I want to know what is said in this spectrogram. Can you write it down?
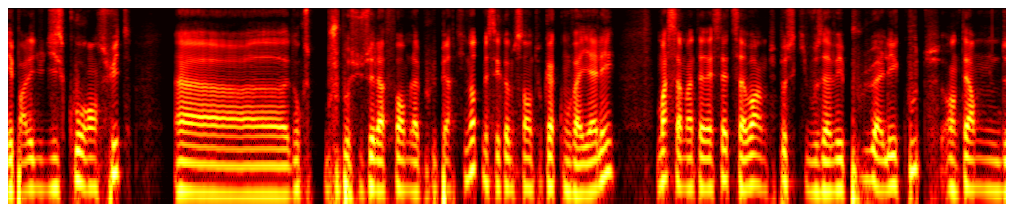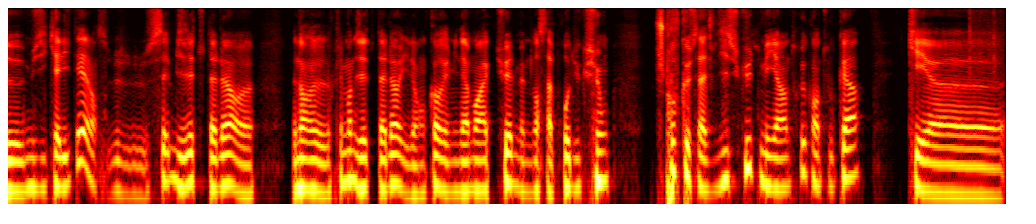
Et parler du discours ensuite. Euh, donc, je pas si c'est la forme la plus pertinente, mais c'est comme ça en tout cas qu'on va y aller. Moi, ça m'intéressait de savoir un petit peu ce qui vous avait plu à l'écoute en termes de musicalité. Alors, euh, Seb disait tout à l'heure, euh, non, Clément disait tout à l'heure, il est encore éminemment actuel, même dans sa production. Je trouve que ça se discute, mais il y a un truc en tout cas qui est, euh,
